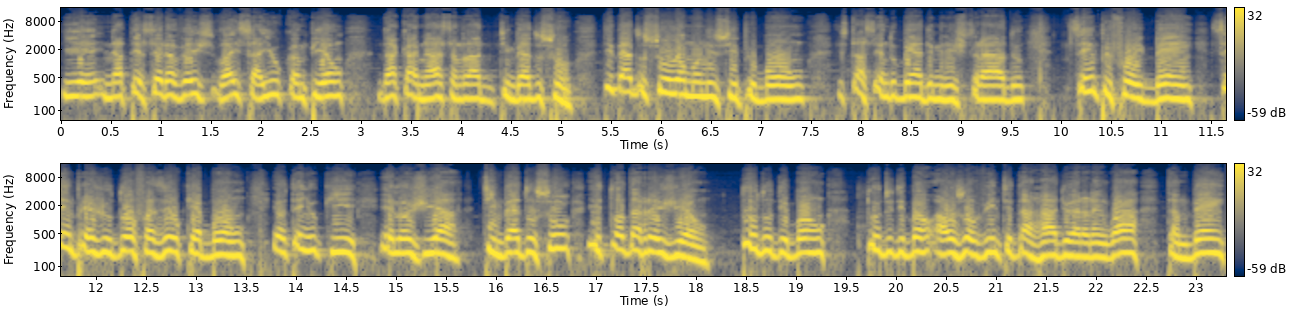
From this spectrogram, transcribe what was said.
e na terceira vez vai sair o campeão da canastra lá do Timbé do Sul. Timbé do Sul é um município bom, está sendo bem administrado, sempre foi bem, sempre ajudou a fazer o que é bom. Eu tenho que elogiar Timbé do Sul e toda a região. Tudo de bom, tudo de bom aos ouvintes da Rádio Araranguá também.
